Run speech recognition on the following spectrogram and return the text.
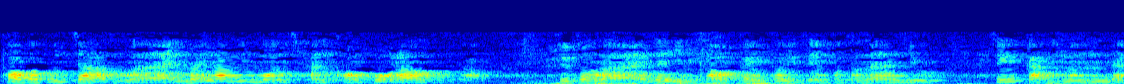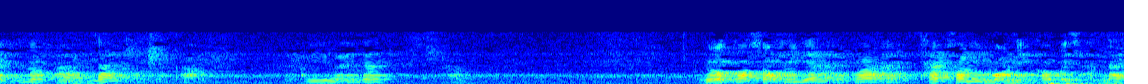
เพราะพระคุณเจ้าทั้งหลายไม่รับนิมนต์ฉันของพวกเราครับซึ่ทั้งหลายได้ยินเขาเพ่งเข้าอิเตียงพัฒนาอยู่ จึงกำนั่นนั่นแหละพระพาเจ้านะครับนี่เลยนะครับเราก็สองนิยามว่า ถ้าเขานิมนต์เนี่ยก็ไปฉันได้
